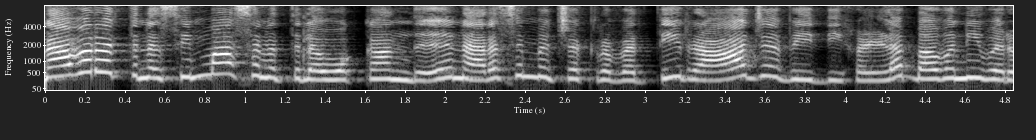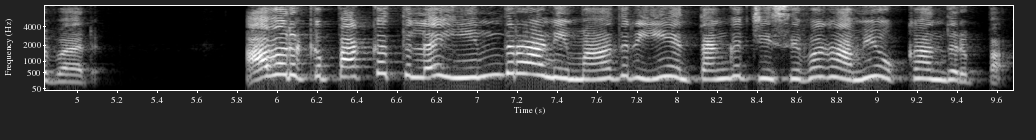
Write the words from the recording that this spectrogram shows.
நவரத்ன சிம்மாசனத்துல உக்காந்து நரசிம்ம சக்கரவர்த்தி ராஜ வீதிகள்ல பவனி வருவாரு. அவருக்கு பக்கத்துல இந்திராணி மாதிரி என் தங்கச்சி சிவகாமி உட்காந்துருப்பா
